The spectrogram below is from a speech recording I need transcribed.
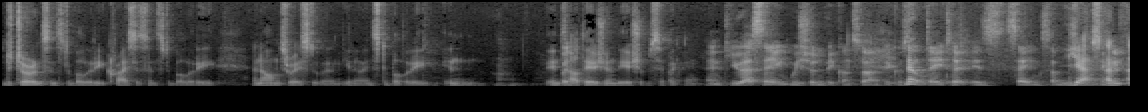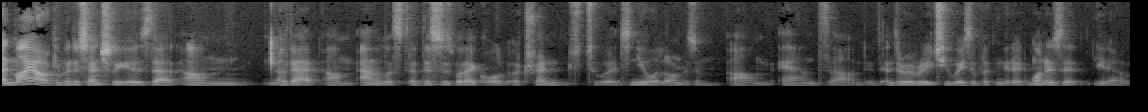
deterrence instability, crisis instability, and arms race to you know instability in. Mm-hmm in but, South Asia and the Asia Pacific. Okay. And you are saying we shouldn't be concerned because no. the data is saying something. Yes, something and, and my argument essentially is that um, that um, uh, this is what I call a trend towards neo alarmism, um, and um, and there are really two ways of looking at it. One is that you know.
